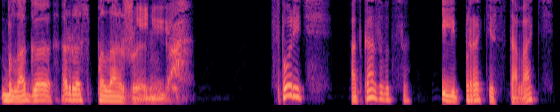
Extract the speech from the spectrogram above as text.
благорасположения. Спорить, отказываться или протестовать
